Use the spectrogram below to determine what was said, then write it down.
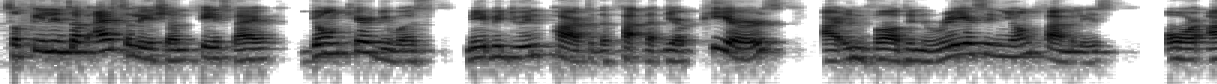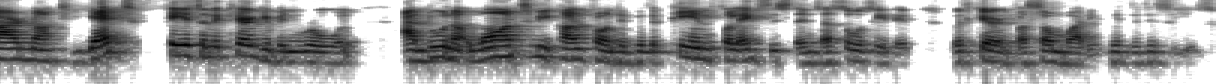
So feelings of isolation faced by young caregivers may be due in part to the fact that their peers are involved in raising young families or are not yet facing the caregiving role and do not want to be confronted with the painful existence associated with caring for somebody with the disease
